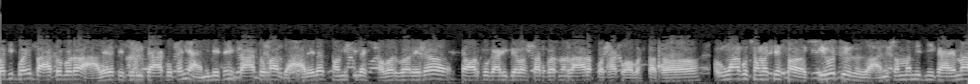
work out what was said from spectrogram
कतिपय बाटोबाट हालेर त्यसरी गएको पनि हामीले चाहिँ बाटोमा झारेर समितिलाई खबर गरेर अर्को गाडी व्यवस्था गर्न लाएर पठाएको अवस्था छ। उहाँको समस्या के हो त्यो हामी सम्बन्धित निकायमा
